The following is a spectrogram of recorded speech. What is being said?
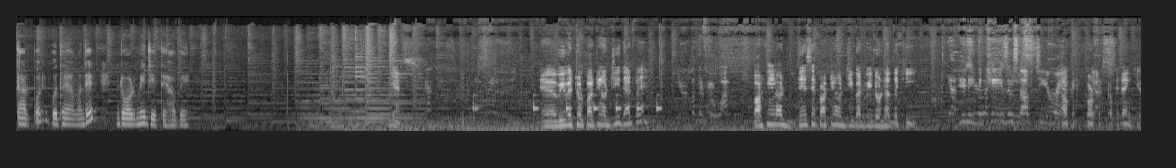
তারপরে বোধহয় আমাদের ডর্মে যেতে হবে। Uh, we were told parking lot G that way. You're looking for what? Parking lot. They say parking lot G, but we don't have the key. You need the keys and stuff to your right. Okay, perfect. Yes. Okay, thank you.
